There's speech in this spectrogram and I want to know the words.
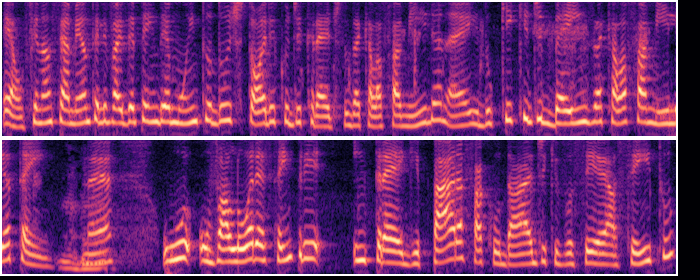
É, o financiamento ele vai depender muito do histórico de crédito daquela família, né? E do que, que de bens aquela família tem, uhum. né? O, o valor é sempre entregue para a faculdade que você é aceito,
